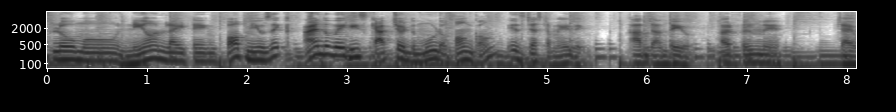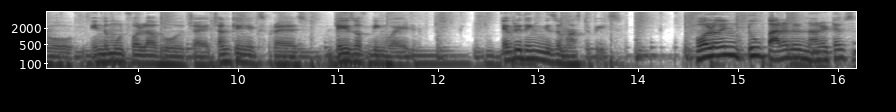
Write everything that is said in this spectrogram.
slomo neon lighting pop music and the way he captured the mood of Hong Kong is just amazing आप जानते ही हर फ़िल्म में चाहे वो in the mood for love हो चाहे Chungking express days of being wild everything is a masterpiece Following two parallel narratives,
